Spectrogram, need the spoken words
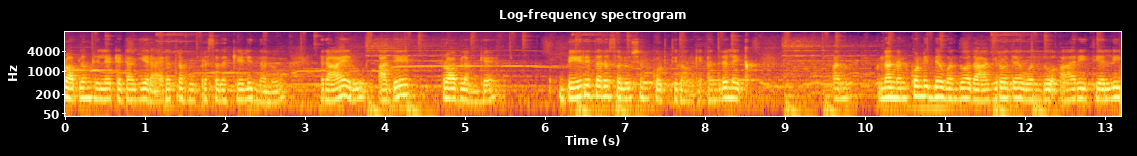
ಪ್ರಾಬ್ಲಮ್ ರಿಲೇಟೆಡ್ ಆಗಿ ರಾಯರ ಹತ್ರ ಹೂಪ್ರಸಾದ ನಾನು, ರಾಯರು ಅದೇ ಪ್ರಾಬ್ಲಮ್ಗೆ ಬೇರೆ ಥರ ಸೊಲ್ಯೂಷನ್ ಕೊಡ್ತಿರೋಂಗೆ ಅಂದರೆ ಲೈಕ್ ಅನ್, ನಾನು ಅಂದ್ಕೊಂಡಿದ್ದೆ ಒಂದು, ಅದಾಗಿರೋದೇ ಒಂದು, ಆ ರೀತಿಯಲ್ಲಿ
